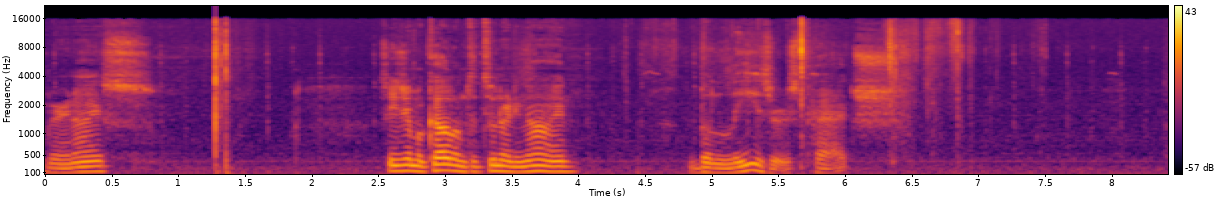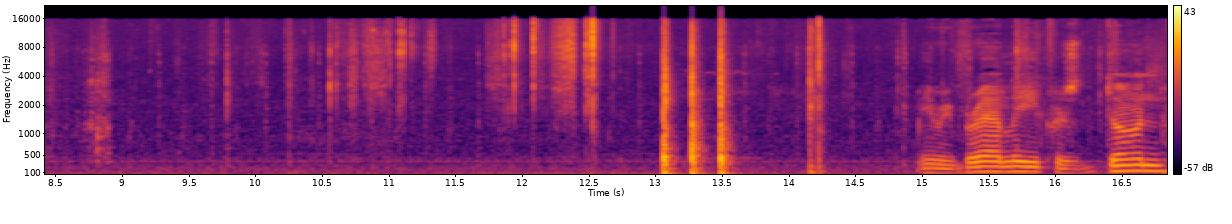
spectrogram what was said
Very nice. CJ McCollum to 299. Blazers patch. Avery Bradley, Kris Dunn,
